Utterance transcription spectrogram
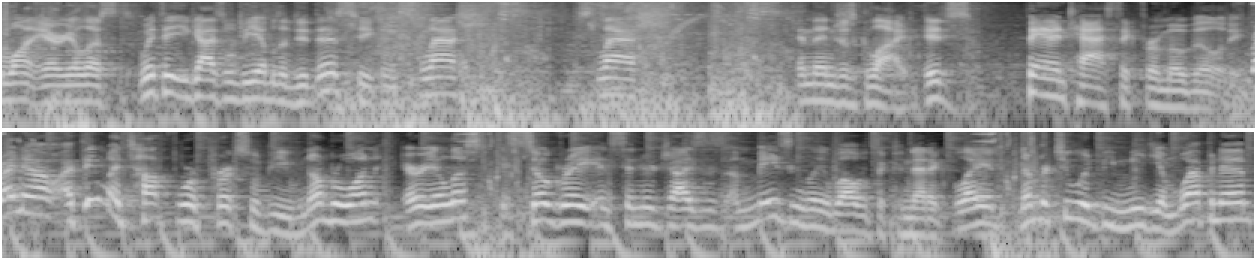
to want Aerialist. With it, you guys will be able to do this. So you can slash, slash, and then just glide. It's fantastic for mobility. Right now, I think my top four perks would be number one, Aerialist. It's so great and synergizes amazingly well with the kinetic blade. Number two would be medium weapon amp.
